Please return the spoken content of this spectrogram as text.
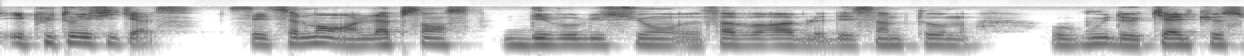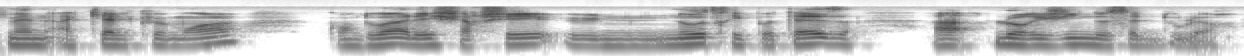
est plutôt efficace. C'est seulement en l'absence d'évolution euh, favorable des symptômes au bout de quelques semaines à quelques mois qu'on doit aller chercher une autre hypothèse à l'origine de cette douleur.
